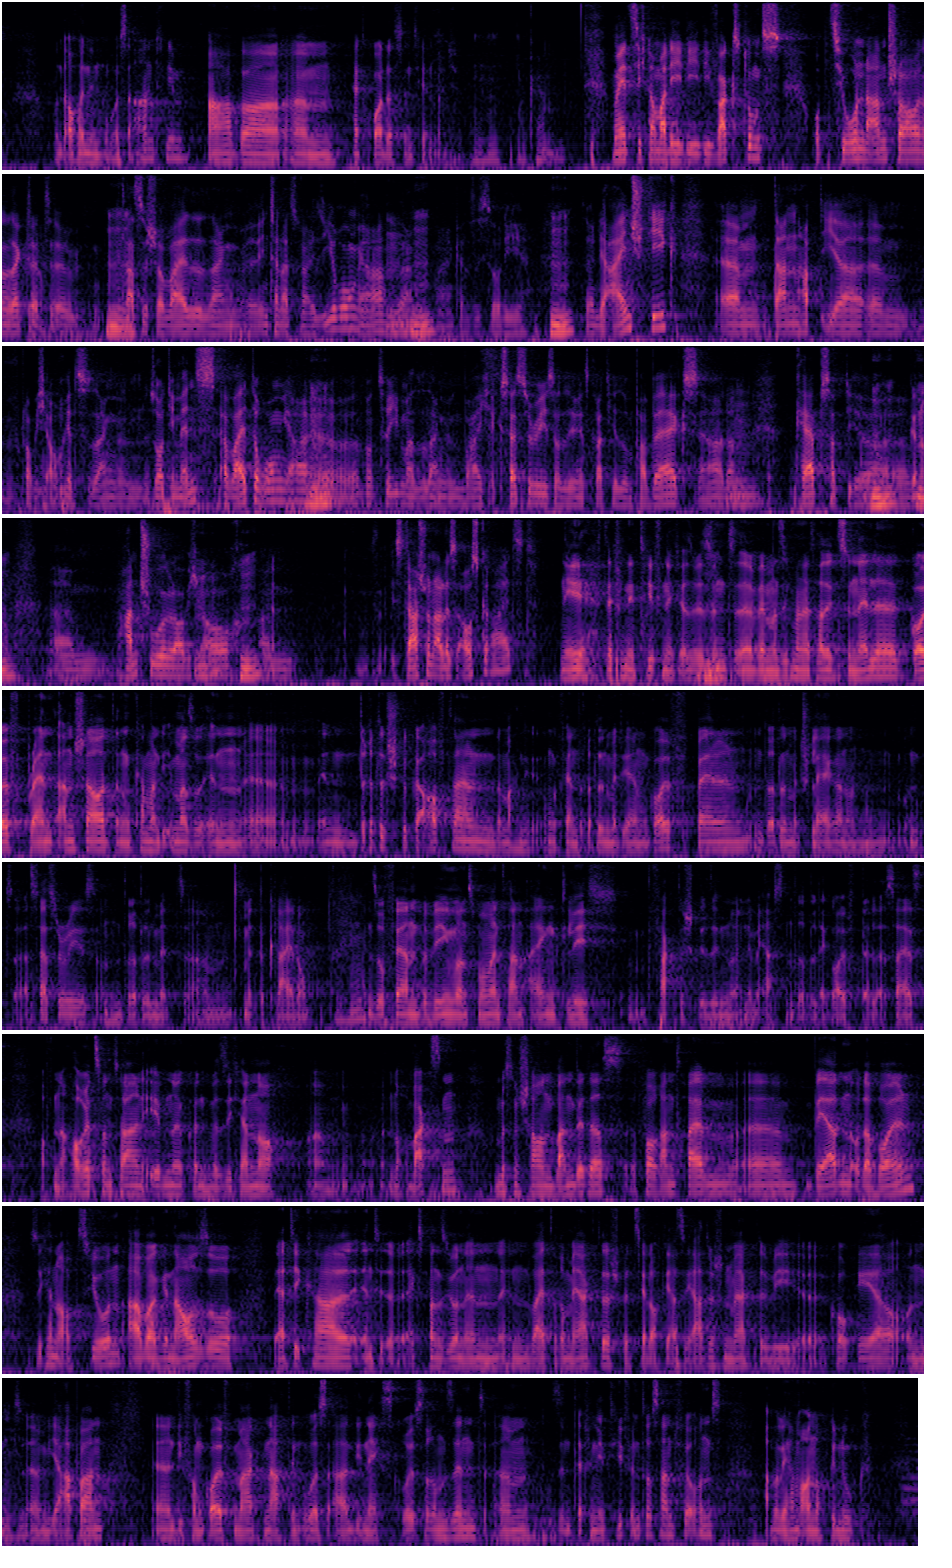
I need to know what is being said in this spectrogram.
und auch in den USA ein Team, aber ähm, Headquarters sind hier in München. Mhm. Okay. Mhm. Wenn man jetzt sich nochmal die, die, die Wachstumsoptionen anschaut, dann sagt ja. halt, äh, mhm. klassischerweise sagen äh, Internationalisierung, ja, mhm. sagen, das ist so, die, mhm. so der Einstieg. Ähm, dann habt ihr, ähm, glaube ich, auch jetzt sozusagen Sortimentserweiterung ja mhm. äh, betrieben, also sagen im Bereich Accessories, also jetzt gerade hier so ein paar Bags, ja, dann mhm. Caps habt ihr, mhm. ähm, genau. Ähm, Handschuhe, glaube ich, auch. Ähm, ist da schon alles ausgereizt? Nee, definitiv nicht. Also wir mhm. sind, äh, wenn man sich mal eine traditionelle Golf-Brand anschaut, dann kann man die immer so in, äh, in Drittelstücke aufteilen. Da machen die ungefähr ein Drittel mit ihren Golfbällen, ein Drittel mit Schlägern und, und Accessories und ein Drittel mit, ähm, mit Bekleidung. Mhm. Insofern bewegen wir uns momentan eigentlich faktisch gesehen nur in dem ersten Drittel der Golfbälle. Das heißt, auf einer horizontalen Ebene könnten wir sicher noch, ähm, noch wachsen müssen schauen, wann wir das vorantreiben äh, werden oder wollen. Sicher eine Option, aber genauso vertikal Expansion in, in weitere Märkte, speziell auch die asiatischen Märkte wie äh, Korea und mhm. ähm, Japan, äh, die vom Golfmarkt nach den USA die nächstgrößeren sind, ähm, sind definitiv interessant für uns. Aber wir haben auch noch genug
